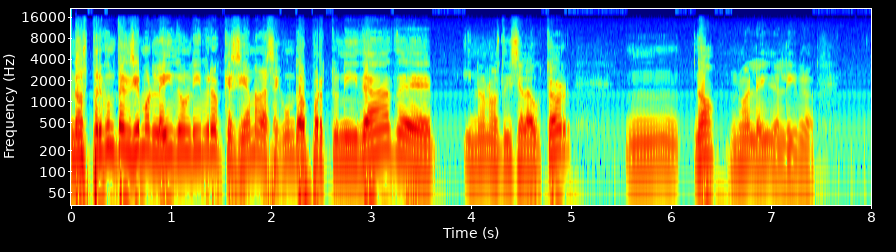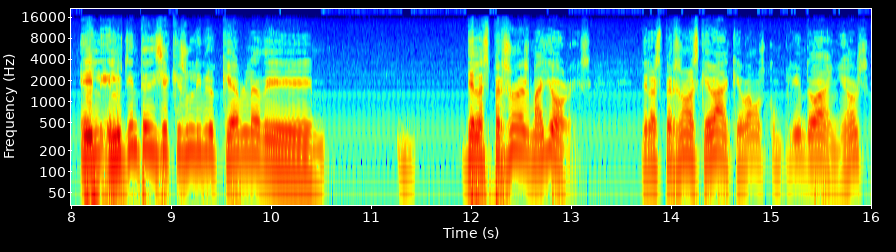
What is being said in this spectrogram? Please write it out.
Nos preguntan si hemos leído un libro que se llama La Segunda Oportunidad eh, y no nos dice el autor. Mm, no, no he leído el libro. El, el, oyente dice que es un libro que habla de, de las personas mayores, de las personas que van, que vamos cumpliendo años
